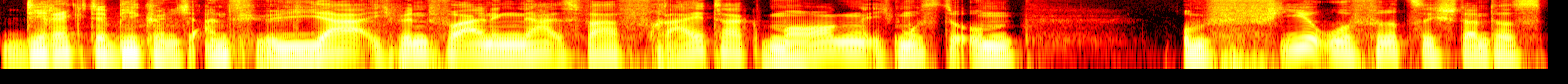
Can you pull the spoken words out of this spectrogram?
direkt der Bierkönig anfühlt. Ja, ich bin vor allen Dingen, ja, es war Freitagmorgen. Ich musste um, um 4.40 Uhr stand das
